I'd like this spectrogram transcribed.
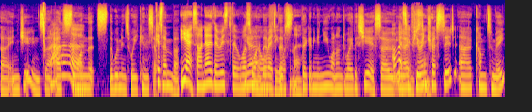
uh, in June. So that adds to the Ah. one that's the Women's Week in September. Yes, I know there is. There was Yeah, one already, they've- wasn't there? They're getting a new one underway this year. So you know, if you're interested, uh, come to me.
